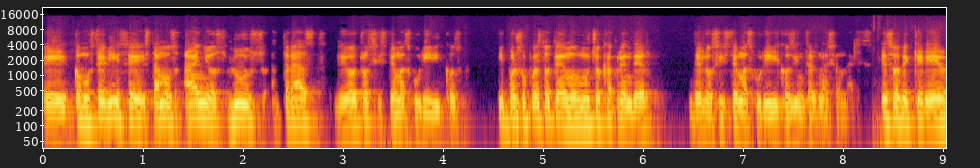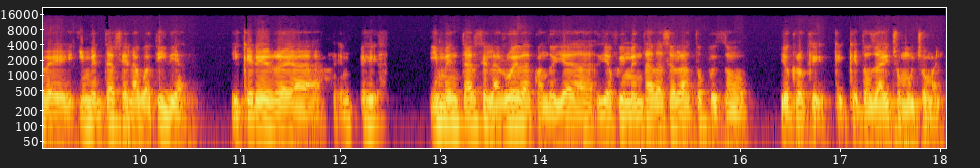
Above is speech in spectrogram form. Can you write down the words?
Eh, como usted dice, estamos años luz atrás de otros sistemas jurídicos y por supuesto tenemos mucho que aprender de los sistemas jurídicos internacionales. Eso de querer eh, inventarse el agua tibia y querer eh, em- eh, inventarse la rueda cuando ya, ya fue inventada hace rato, pues no, yo creo que, que, nos ha hecho mucho mal.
